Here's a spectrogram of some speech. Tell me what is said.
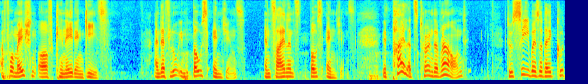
a formation of Canadian geese. And they flew in both engines and silenced both engines. The pilots turned around to see whether they could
